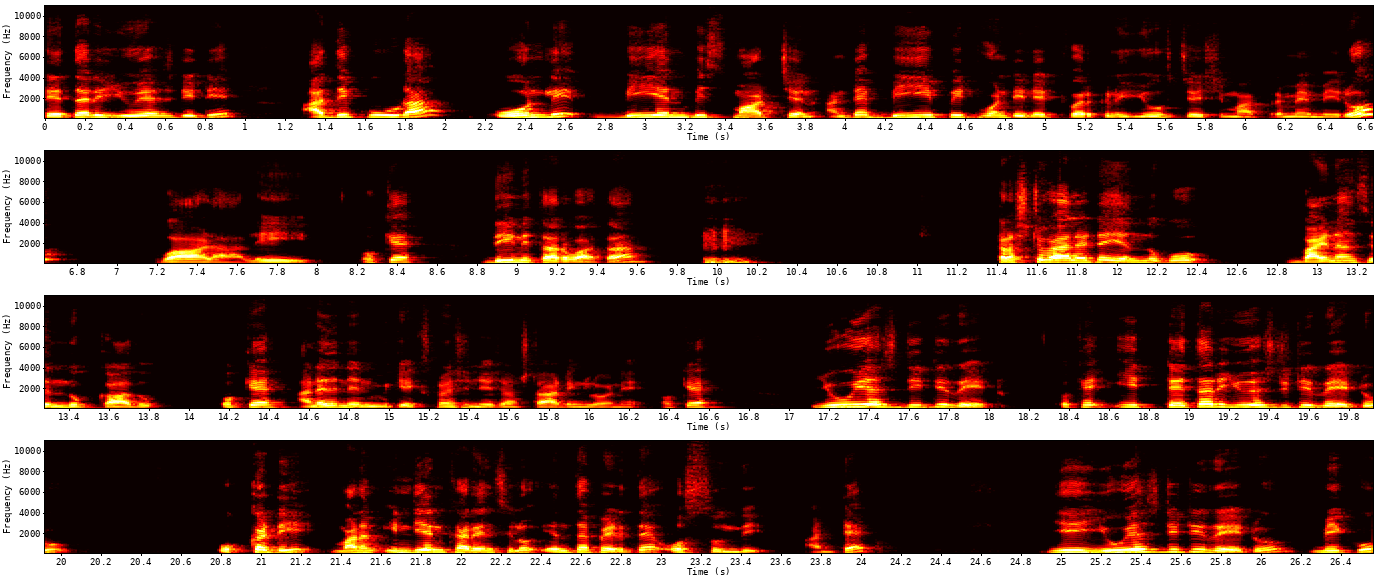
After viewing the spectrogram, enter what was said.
టెథర్ యూఎస్డిటీ అది కూడా ఓన్లీ బిఎన్బి స్మార్ట్ చైన్ అంటే బీఈపీ ట్వంటీ నెట్వర్క్ని యూస్ చేసి మాత్రమే మీరు వాడాలి. ఓకే? దీని తర్వాత ట్రస్ట్ వ్యాలెటే ఎందుకు బైనాన్స్ ఎందుకు కాదు? ఓకే? అనేది నేను మీకు ఎక్స్ప్లెనేషన్ చేశాను స్టార్టింగ్లోనే. ఓకే? USDT rate okay? ఈ టెథర్ యూఎస్డిటీ రేటు ఒక్కటి మనం ఇండియన్ కరెన్సీలో ఎంత పెడితే వస్తుంది? అంటే ఈ యూఎస్డిటీ రేటు మీకు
